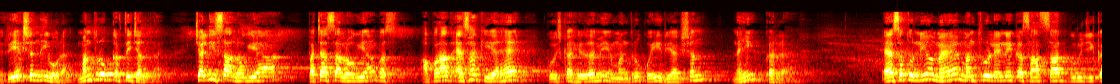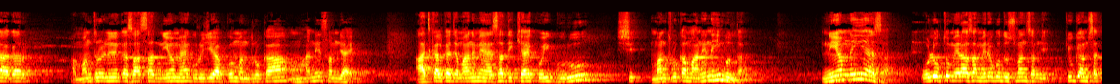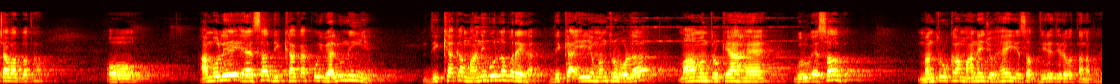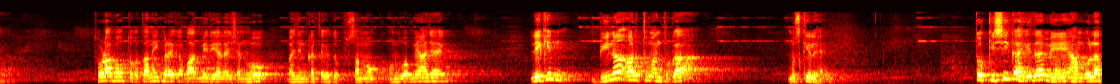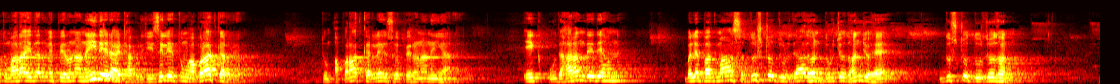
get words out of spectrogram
रिएक्शन नहीं हो रहा है, मंत्रों करते चल रहा है। चालीस साल हो गया, पचास साल हो गया, बस अपराध ऐसा किया है कोई इसका हृदय में ये मंत्रों कोई रिएक्शन नहीं कर रहा है। ऐसा तो नियम है मंत्रों लेने का साथ साथ गुरु जी का अगर मंत्रों लेने का साथ साथ नियम है गुरु जी आपको मंत्रों का माने समझाए। आजकल का जमाने में ऐसा दिखा है, कोई गुरु मंत्रों का माने नहीं बोलता। नियम नहीं है ऐसा। वो लोग तो मेरा सा, मेरे को दुश्मन समझे, क्योंकि हम सच्चा बात बता। और हम बोले, ऐसा दीक्षा का कोई वैल्यू नहीं है। दीक्षा का माने बोलना पड़ेगा। दीक्षा, ये मंत्र बोला, महामंत्र क्या है? गुरु के सब मंत्रों का माने जो है, ये सब धीरे धीरे बताना पड़ेगा। थोड़ा बहुत तो बताना ही पड़ेगा। बाद में रियलाइजेशन हो, भजन करते गए तो सम्मुख अनुभव में आ जाएगा। लेकिन बिना अर्थ मंत्र का मुश्किल है। तो किसी का हृदय में हम बोला, तुम्हारा हृदय में प्रेरणा नहीं दे रहा है ठाकुर जी इसीलिए तुम अपराध कर रहे हो। तुम अपराध कर ले उसको प्रेरणा नहीं आ रहा है। एक उदाहरण दे दे हमने। बोले, बदमाश, दुष्ट दुर्जाधन दुर्योधन जो है, दुष्ट, दुर्योधन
